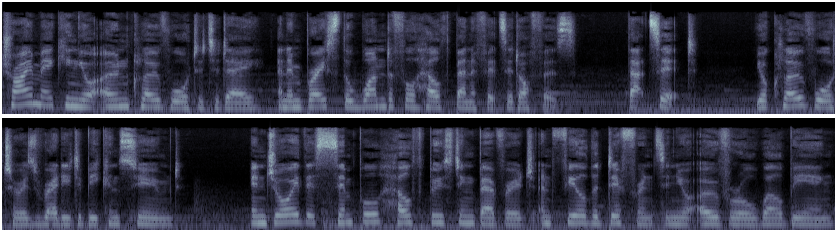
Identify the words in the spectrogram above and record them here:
Try making your own clove water today and embrace the wonderful health benefits it offers. That's it. Your clove water is ready to be consumed. Enjoy this simple, health-boosting beverage and feel the difference in your overall well-being.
